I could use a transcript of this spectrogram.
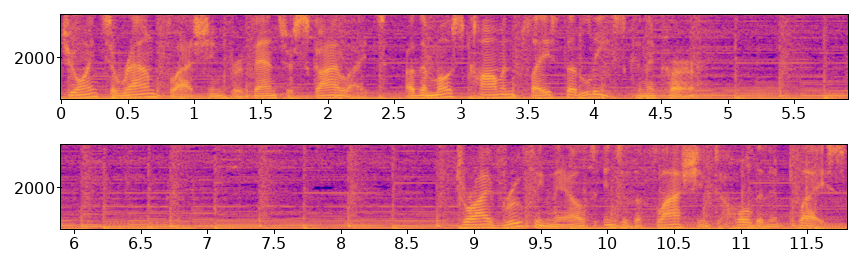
Joints around flashing for vents or skylights are the most common place that leaks can occur. Drive roofing nails into the flashing to hold it in place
